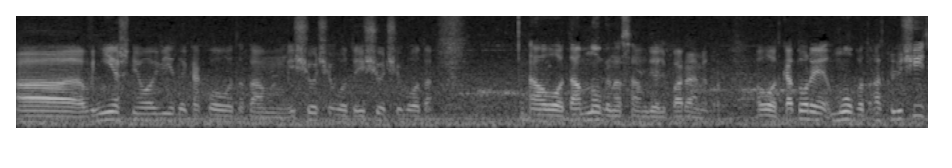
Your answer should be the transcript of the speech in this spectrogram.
э, внешнего вида какого-то там, еще чего-то, еще чего-то, а, вот, там много на самом деле параметров, вот, которые могут отключить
